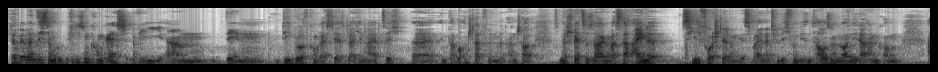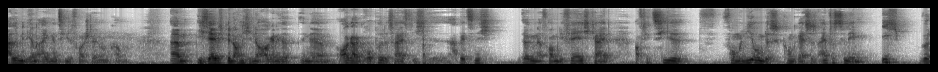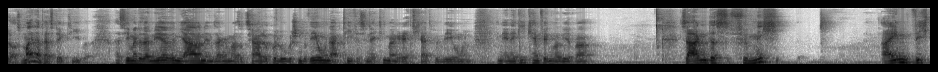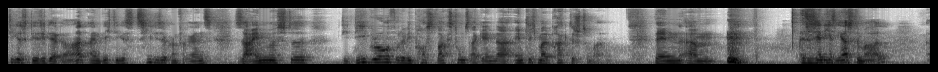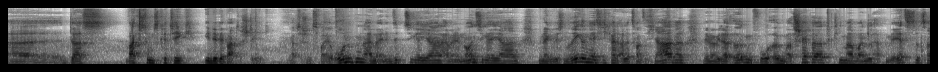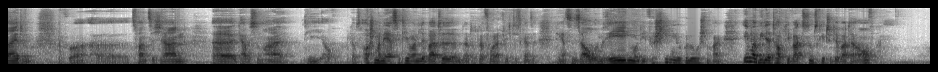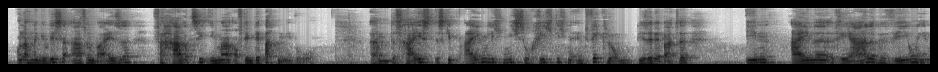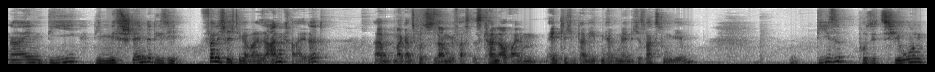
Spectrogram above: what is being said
Ich glaube, wenn man sich so einen Riesenkongress wie ähm, den Degrowth-Kongress, der jetzt gleich in Leipzig äh, in ein paar Wochen stattfinden wird, anschaut, ist mir schwer zu sagen, was da eine Zielvorstellung ist, weil natürlich von diesen tausenden Leuten, die da ankommen, alle mit ihren eigenen Zielvorstellungen kommen. Ähm, ich selbst bin auch nicht in der, Organisa in der Orga-Gruppe, das heißt, ich äh, habe jetzt nicht irgendeiner Form die Fähigkeit, auf die Zielformulierung des Kongresses Einfluss zu nehmen. Ich würde aus meiner Perspektive, als jemand, der seit mehreren Jahren in, sagen wir mal, sozial-ökologischen Bewegungen aktiv ist, in der Klimagerechtigkeitsbewegung, in Energiekämpfe involviert war, sagen, dass für mich ein wichtiges Desiderat, ein wichtiges Ziel dieser Konferenz sein müsste, die Degrowth oder die Postwachstumsagenda endlich mal praktisch zu machen. Denn ähm, es ist ja nicht das erste Mal, äh, dass Wachstumskritik in der Debatte steht. Da gab es ja schon zwei Runden, einmal in den 70er Jahren, einmal in den 90er Jahren, mit einer gewissen Regelmäßigkeit, alle 20 Jahre, wenn man wieder irgendwo irgendwas scheppert. Klimawandel hatten wir jetzt zurzeit und vor äh, 20 Jahren äh, gab es nochmal die auch, gab es auch schon mal eine erste Klimawandeldebatte und davor natürlich das ganze, den ganzen sauren Regen und die verschiedenen ökologischen Fragen. Immer wieder taucht die wachstumskritische Debatte auf und auf eine gewisse Art und Weise verharrt sie immer auf dem Debattenniveau. Ähm, das heißt, es gibt eigentlich nicht so richtig eine Entwicklung dieser Debatte in eine reale Bewegung hinein, die die Missstände, die sie völlig richtigerweise ankreidet, ähm, mal ganz kurz zusammengefasst, es kann auf einem endlichen Planeten kein unendliches Wachstum geben. Diese Position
